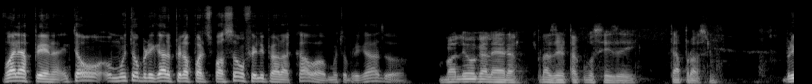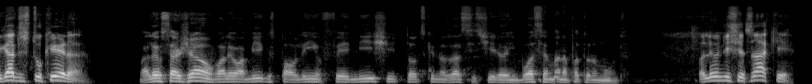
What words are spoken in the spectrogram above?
vale a pena. Então, muito obrigado pela participação, Felipe Arakawa. Muito obrigado. Valeu, galera. Prazer estar com vocês aí. Até a próxima. Obrigado, Estuqueira. Valeu, Sérgio. Valeu, amigos. Paulinho, Fê, Nishi, todos que nos assistiram. Em boa semana para todo mundo. Valeu, Nishizaki.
